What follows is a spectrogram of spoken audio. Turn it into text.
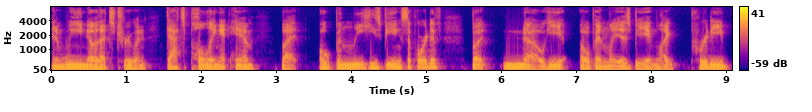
And we know that's true and that's pulling at him, but openly he's being supportive. But no, he openly is being like pretty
